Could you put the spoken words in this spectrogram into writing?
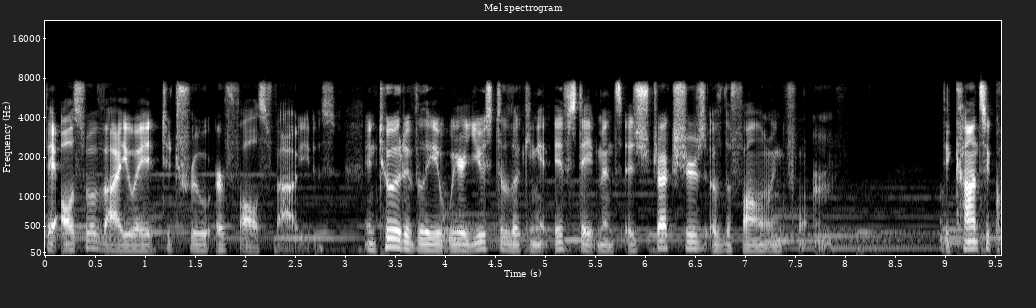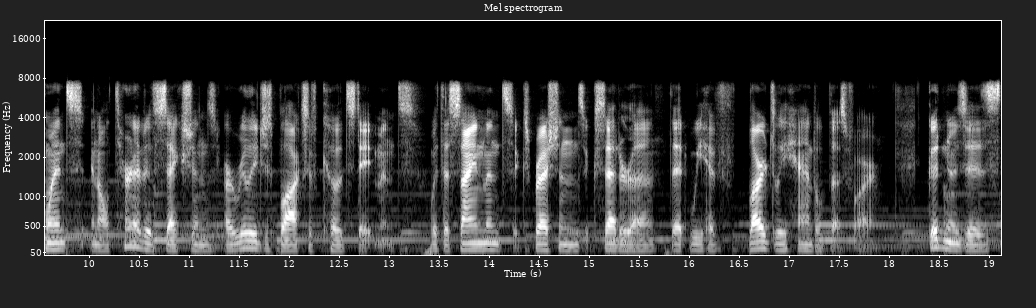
they also evaluate to true or false values. Intuitively, we are used to looking at if statements as structures of the following form. The consequence and alternative sections are really just blocks of code statements, with assignments, expressions, etc., that we have largely handled thus far. Good news is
